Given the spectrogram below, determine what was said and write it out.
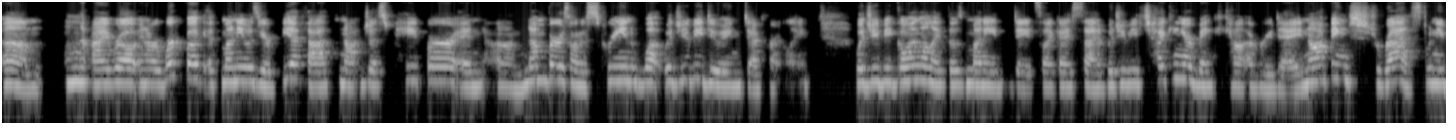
Um, I wrote in our workbook if money was your BFF, not just paper and um, numbers on a screen, what would you be doing differently? Would you be going on like those money dates, like I said? Would you be checking your bank account every day, not being stressed when you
